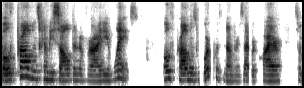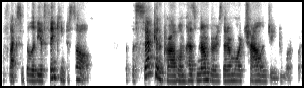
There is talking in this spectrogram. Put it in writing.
Both problems can be solved in a variety of ways. Both problems work with numbers that require some flexibility of thinking to solve. But the second problem has numbers that are more challenging to work with.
